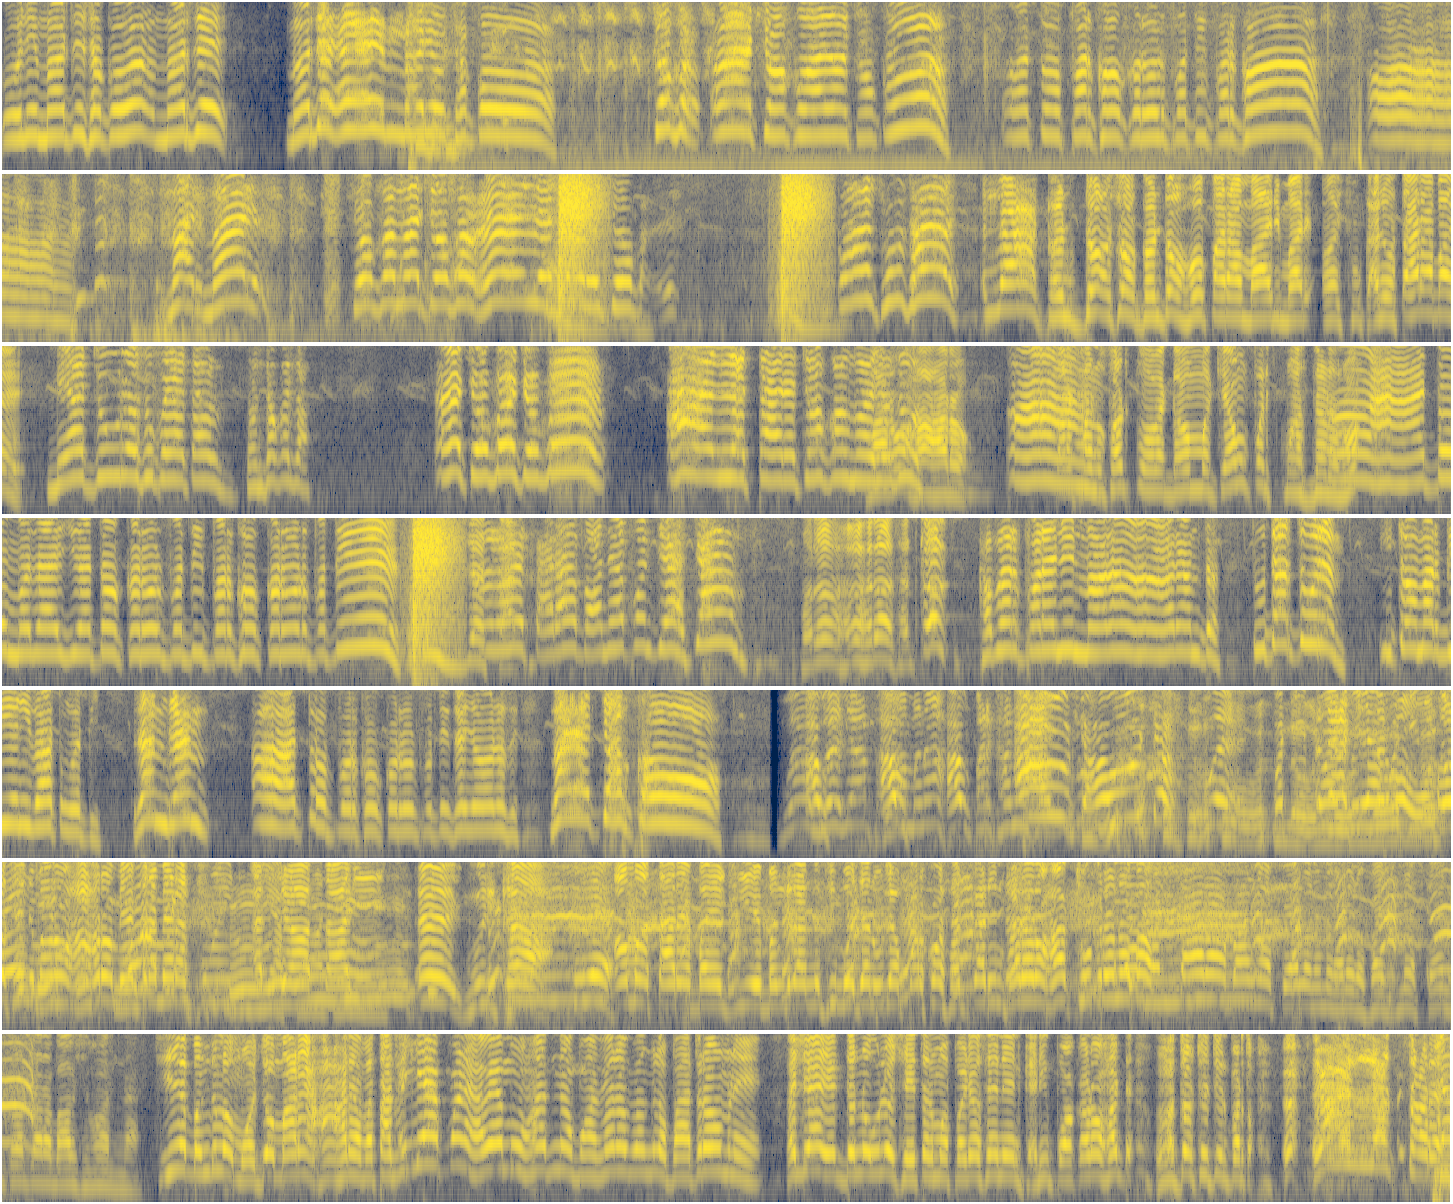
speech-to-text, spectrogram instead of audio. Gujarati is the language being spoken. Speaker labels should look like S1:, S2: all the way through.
S1: કોહલી મારજે છકો મારજે માર દે એ માર્યો છકો. ચોકો આ ચોકો આયો ચોકો આ તો પરખો કરોડપતિ પરખો. માર માર. ચોકો માર ચોકો એ લે તારે ચોકો કોણ શું છે?
S2: અલ્યા ઘંટો છો ઘંટો. હો પારા મારી મારી. શું કાનો તારા બાએ?
S1: મેં જોઉં છું ભાઈ તારો ધંધો કરતા એ ચોકો ચોકો આ લે તારે ચોકો માર્યો
S2: હારો.
S1: આ
S2: સટતું હવે ગામમાં કેવું પડી પાંચ જણા
S1: આ તો મજા આવી ગયો તો કરોડપતિ પરખો કરોડપતિ. તારા. બાને પણ જે ચામ
S2: મારા હારા સટકલ.
S1: ખબર પડે ને મારા હરામ તો. તું તાર તું રમ. ઈ તો અમાર બે ની વાત હતી. રમ રમ. આ તો પરખો કરોડપતિ થઈ જવાનો છે. મારે
S2: જીએ બંગલા નથી મોજાનું ઉલ્યા પરખો સટકાડીને ફરેરો હાથ છોકરાનો બાપ.
S3: તારા બાનો પહેલો નંબર હારો ભાઈ મેં ત્રણ કરોડ તારા બાપ છે હોદના.
S2: જીએ બંગલો મોજો મારે હારે
S3: અલ્યા પણ હવે હું હાથનો પાંચવાનો બંગલો પાથરો હમણે.
S2: અલ્યા એક જણનો ઓલો ખેતરમાં પડ્યો છે ને એને ઘરી પકડો હટ. વાંધો છે તીન પડતો. એ, એ, તારે.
